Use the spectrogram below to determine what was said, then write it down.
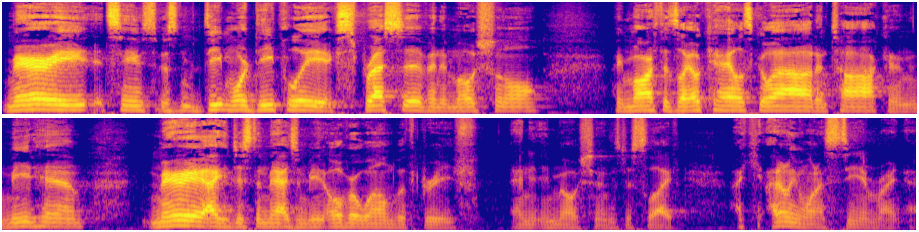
Mary, it seems, was deep, more deeply expressive and emotional. Like Martha's like, okay, let's go out and talk and meet him. Mary, I can just imagine being overwhelmed with grief and emotions, just like, I, I don't even want to see him right now.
